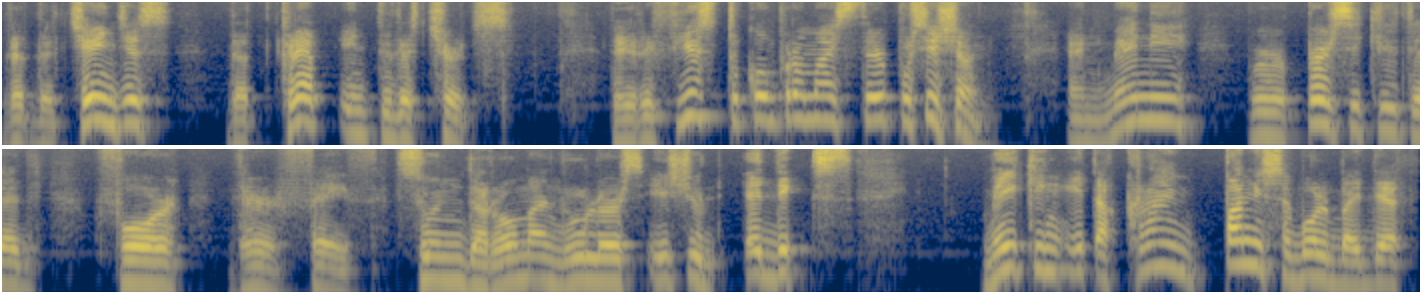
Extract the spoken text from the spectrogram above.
that the changes that crept into the church they refused to compromise their position, and many were persecuted for their faith. Soon the Roman rulers issued edicts making it a crime punishable by death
